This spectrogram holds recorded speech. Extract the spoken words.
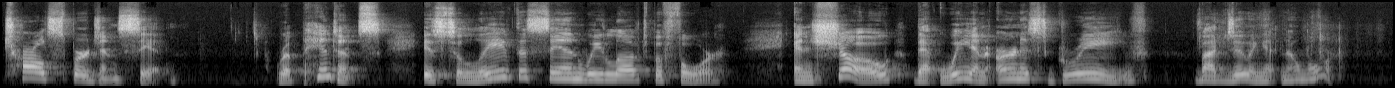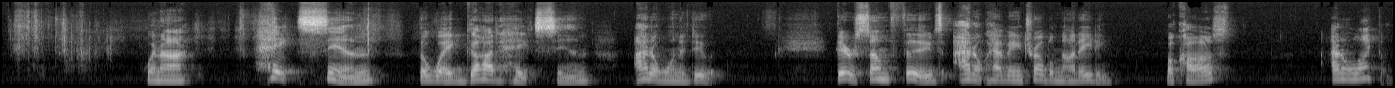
Charles Spurgeon said, Repentance is to leave the sin we loved before and show that we in earnest grieve by doing it no more. When I hate sin the way God hates sin, I don't want to do it. There are some foods I don't have any trouble not eating because I don't like them.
